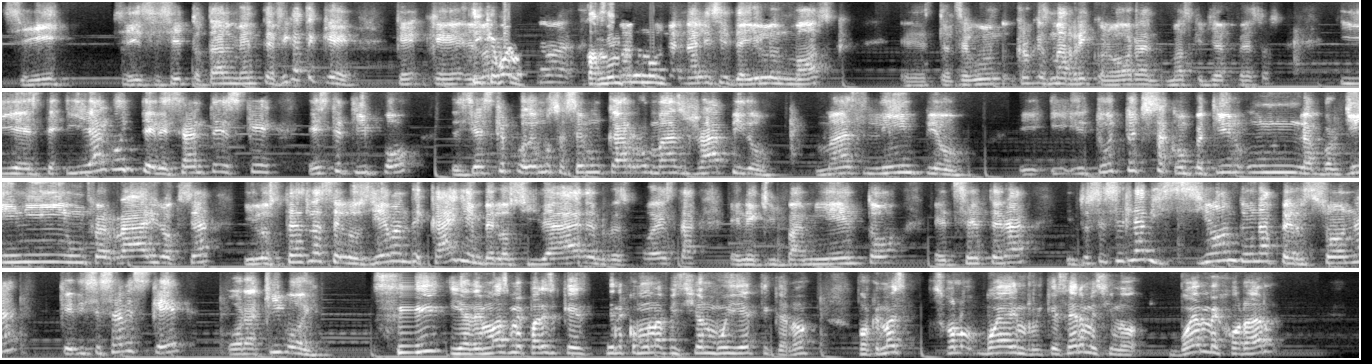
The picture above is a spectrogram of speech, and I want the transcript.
Sí, Sí, sí, sí, totalmente. Fíjate que, que, que, sí, que bueno, también un análisis de Elon Musk este, el segundo, creo que es más rico ahora, más que Jeff Bezos. Y, este, y algo interesante es que este tipo decía es que podemos hacer un carro más rápido, más limpio. Y, y, y tú, tú, echas a competir un Lamborghini, un Ferrari, lo que sea, y los Teslas se los llevan de calle en velocidad, en respuesta, en equipamiento, etcétera. Entonces es la visión de una persona que dice, ¿sabes qué? Por aquí voy, Sí, y además me parece que tiene como una visión muy ética, ¿no? Porque no es solo voy a enriquecerme, sino voy a mejorar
